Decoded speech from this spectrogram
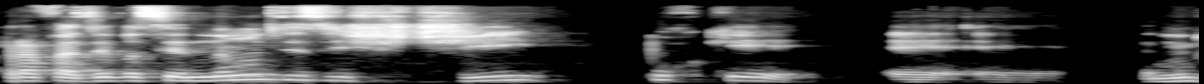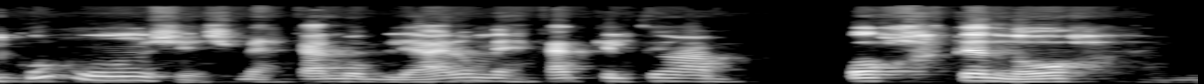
para fazer você não desistir, porque é, é, é muito comum, gente. Mercado imobiliário é um mercado que ele tem uma porta enorme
